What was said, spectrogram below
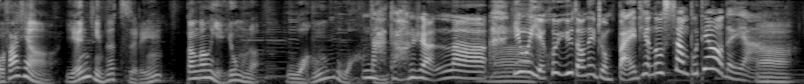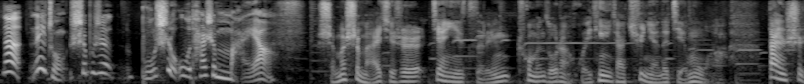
我发现啊，严谨的紫菱刚刚也用了“往往”。那当然了，因为也会遇到那种白天都散不掉的呀。啊，那那种是不是不是雾，它是霾啊？什么是霾？其实建议紫菱出门左转回听一下去年的节目啊。但是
